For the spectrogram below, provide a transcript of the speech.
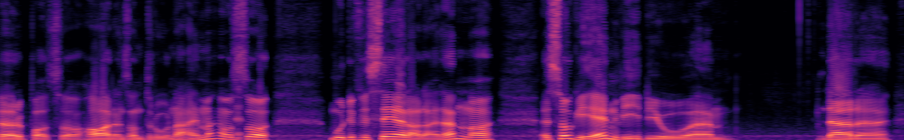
hører på som har en sånn drone hjemme, og så modifiserer de den. Og jeg så i en video eh, der eh,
